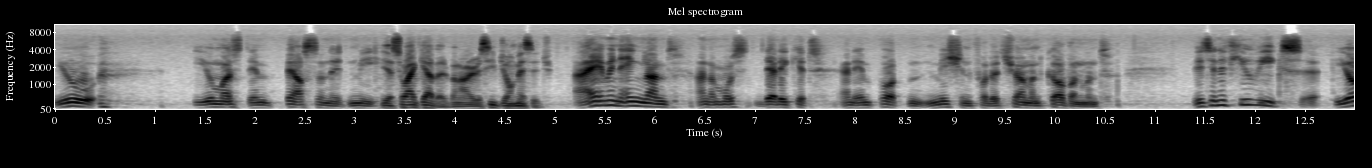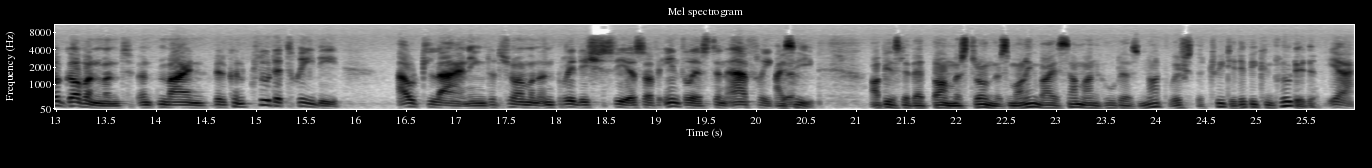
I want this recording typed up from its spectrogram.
You. You must impersonate me. Yes, so I gathered when I received your message. I am in England on a most delicate and important mission for the German government. Within a few weeks, uh, your government and mine will conclude a treaty outlining the German and British spheres of interest in Africa. I see. Obviously, that bomb was thrown this morning by someone who does not wish the treaty to be concluded. Yeah,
